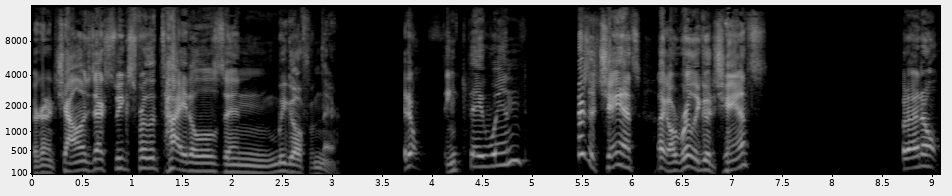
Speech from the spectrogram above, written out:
They're going to challenge next week's for the titles, and we go from there. I don't think they win. There's a chance, like a really good chance, but I don't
